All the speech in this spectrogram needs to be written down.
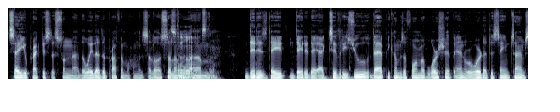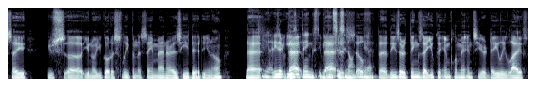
say you practice the Sunnah the way that the Prophet Muhammad sallallahu alaihi wasallam Sallallahu alaihi um, did his day day to day activities, you that becomes a form of worship and reward at the same time. Say you uh you know you go to sleep in the same manner as he did, you know, that Yeah, these are easy that- things to be that consistent on. Yeah. that these are things that you could implement into your daily life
